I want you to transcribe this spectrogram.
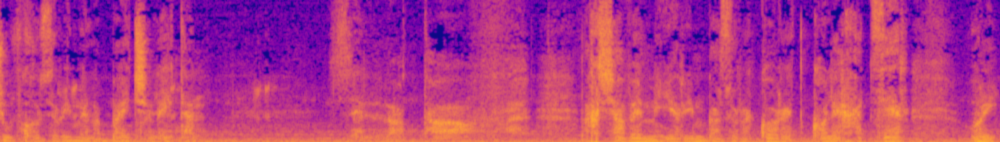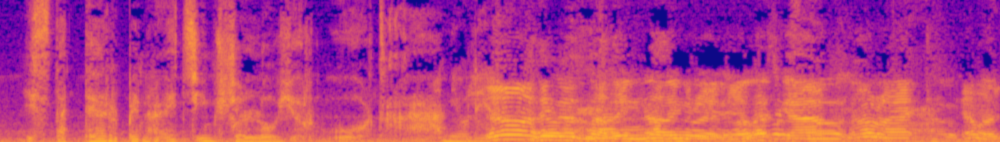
שוב חוזרים אל הבית של איתן. זה לא טוב. עכשיו הם מאירים בזרקור את כל החצר. אורי, הסתתר בין העצים שלא יראו אותך. אני הולך. No, I think that's nothing. Nothing around here. Let's go. All right. Come on.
